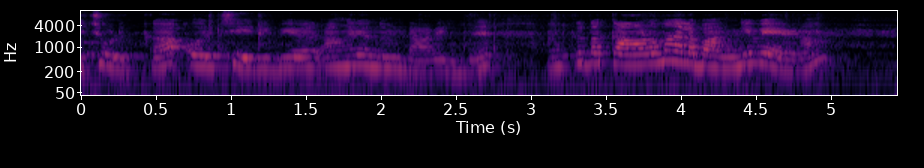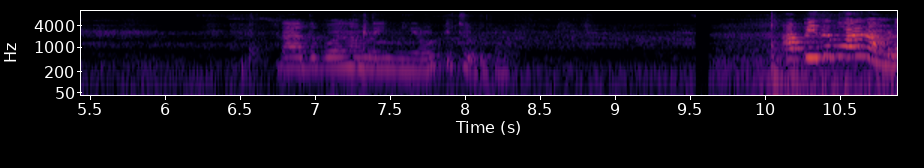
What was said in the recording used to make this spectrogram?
ഒട്ടിച്ചു കൊടുക്കുക. ഒരു ചെരിവ് അങ്ങനെയൊന്നും ഉണ്ടാവരുത്. നമുക്കിത് കാണുമ്പോൾ നല്ല ഭംഗി വേണം. അതുപോലെ നമ്മൾ ഇങ്ങനെ ഒട്ടിച്ചു കൊടുക്കണം. അപ്പൊ ഇതുപോലെ നമ്മൾ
